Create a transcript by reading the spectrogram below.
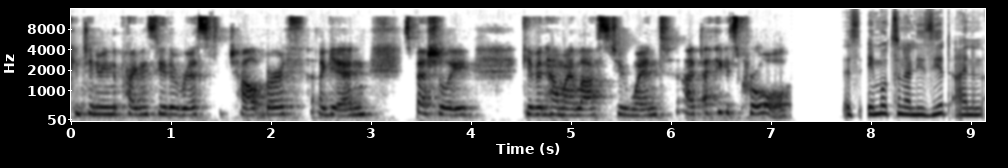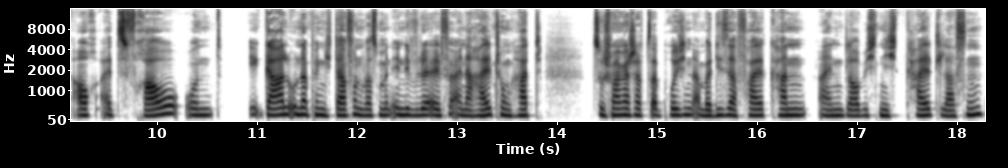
continuing the pregnancy, the risk of childbirth again, especially given how my last two went. I, I think it's cruel. Es emotionalisiert einen auch als Frau und egal unabhängig davon, was man individuell für eine Haltung hat zu Schwangerschaftsabbrüchen, aber dieser Fall kann einen, glaube ich, nicht kalt lassen.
